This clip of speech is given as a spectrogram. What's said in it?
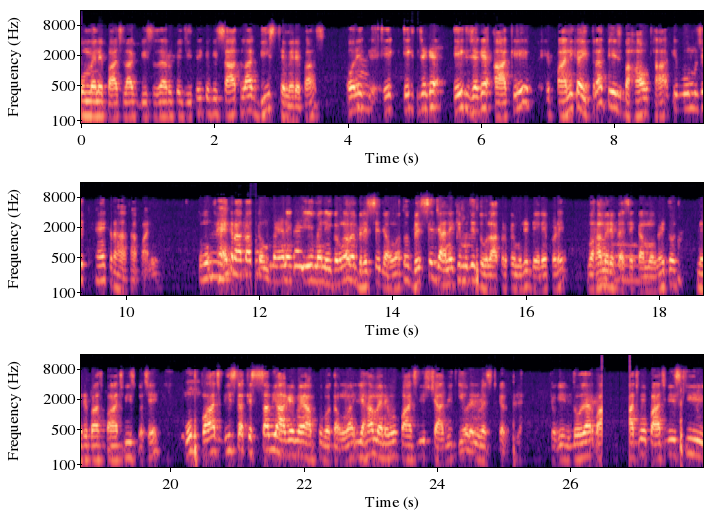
वो मैंने पाँच लाख बीस हज़ार रुपए जीते क्योंकि सात लाख बीस थे मेरे पास और एक हाँ। एक एक जगह एक जगह आके पानी का इतना तेज बहाव था कि वो मुझे फेंक रहा था पानी तो वो फेंक रहा था तो मैंने कहा ये मैं नहीं करूँगा मैं ब्रिज से जाऊँगा। तो ब्रिज से जाने के मुझे दो लाख रुपए मुझे देने पड़े। वहाँ मेरे पैसे कम हो गए तो मेरे पास पाँच बीस बचे। वो पाँच बीस का किस्सा भी आगे मैं आपको बताऊँगा। यहाँ मैंने वो पाँच बीस शादी की और इन्वेस्ट कर दिया क्योंकि दो हज़ार पाँच में पाँच बीस की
